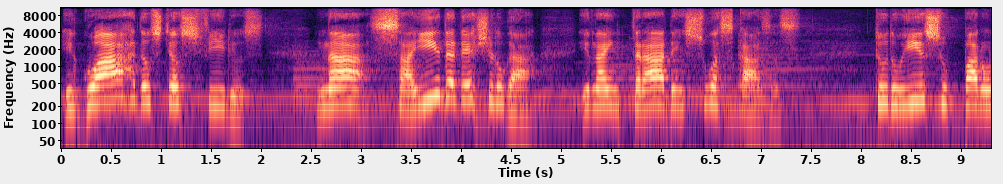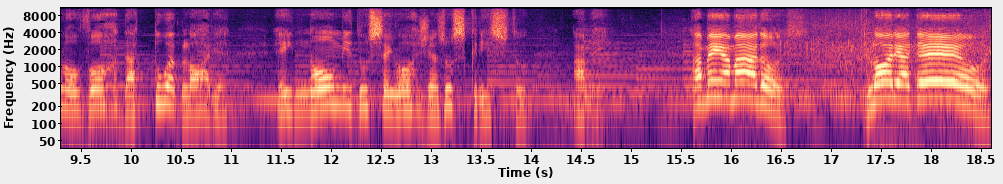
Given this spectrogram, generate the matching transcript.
e guarda os teus filhos na saída deste lugar e na entrada em suas casas. Tudo isso para o louvor da tua glória em nome do Senhor Jesus Cristo. Amém. Amém, amados. Glória a Deus.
